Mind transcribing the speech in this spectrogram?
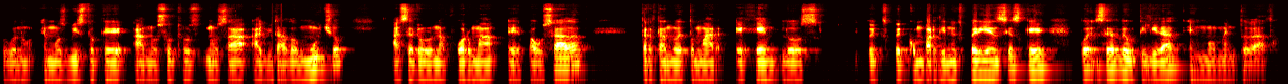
pues bueno, hemos visto que a nosotros nos ha ayudado mucho hacerlo de una forma eh, pausada, tratando de tomar ejemplos, compartiendo experiencias que pueden ser de utilidad en un momento dado.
